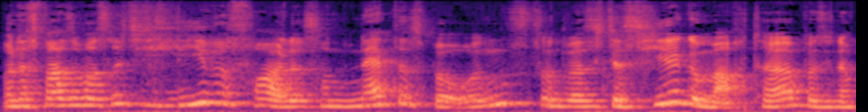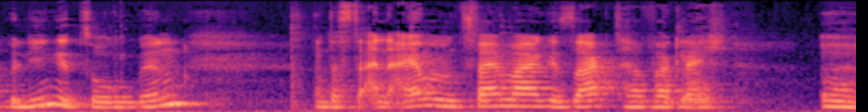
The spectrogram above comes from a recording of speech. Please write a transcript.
Und das war so was richtig Liebevolles und Nettes bei uns. Und was ich das hier gemacht habe, als ich nach Berlin gezogen bin, und das an einem zweimal gesagt habe, war gleich, äh,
